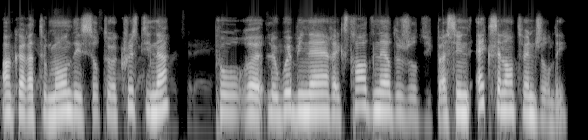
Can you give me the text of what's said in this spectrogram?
encore à tout le monde et surtout à Christina pour euh, le webinaire extraordinaire d'aujourd'hui. Passez une excellente fin de journée.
